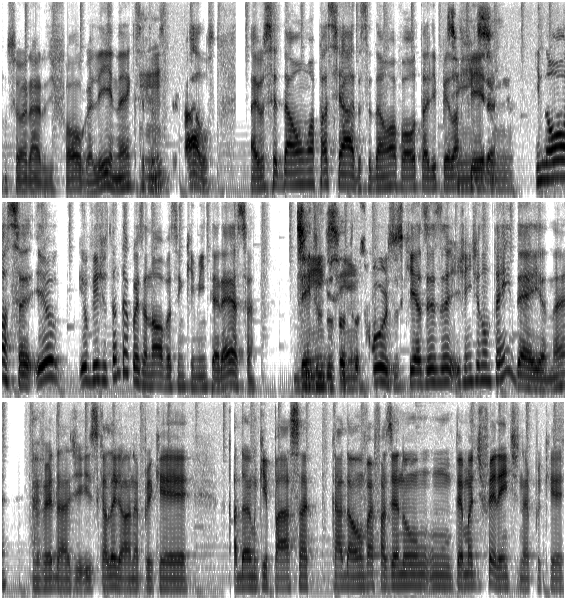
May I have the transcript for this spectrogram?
no seu horário de folga ali, né? Que você tem Uhum. os intervalos, aí você dá uma passeada, você dá uma volta ali pela Sim, feira. sim. E nossa, eu, eu vejo tanta coisa nova assim que me interessa dentro Sim, dos outros cursos que às vezes a gente não tem ideia, né? É verdade, isso que é legal, né? Porque cada ano que passa, cada um vai fazendo um, um tema diferente, né? Porque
